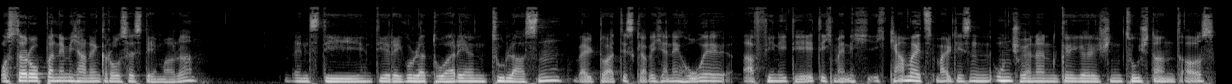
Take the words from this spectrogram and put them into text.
Osteuropa nehme ich an ein großes Thema, oder? Wenn es die, die Regulatorien zulassen, weil dort ist, glaube ich, eine hohe Affinität. Ich meine, ich, ich klammer jetzt mal diesen unschönen kriegerischen Zustand aus,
